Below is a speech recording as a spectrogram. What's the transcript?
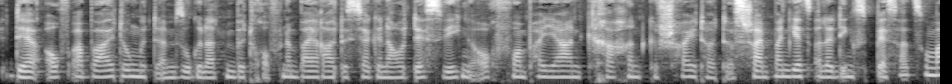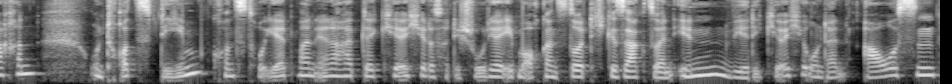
der Aufarbeitung mit einem sogenannten Betroffenenbeirat ist ja genau deswegen auch vor ein paar Jahren krachend gescheitert. Das scheint man jetzt allerdings besser zu machen und trotzdem konstruiert man innerhalb der Kirche, das hat die Studie eben auch ganz deutlich gesagt, so ein Innen, wie die Kirche und ein Außen,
